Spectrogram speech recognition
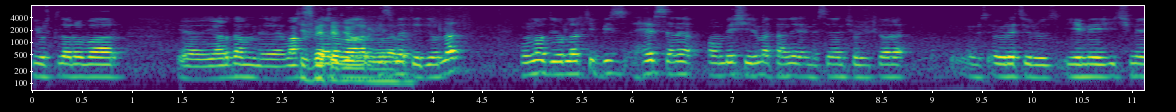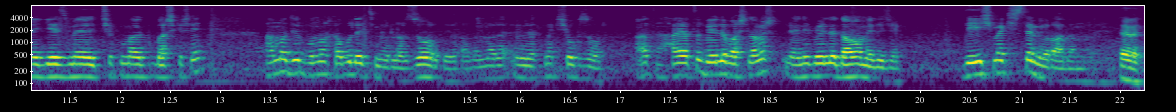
yurtları var, e, yardım e, vakıfları Hizmet ediyorlar var, hizmet ediyorlar. Onlar diyorlar ki biz her sene 15-20 tane mesela çocuklara mesela öğretiyoruz. Yemeği, içmeyi, gezmeyi, çıkmak, başka şey. Ama diyor bunlar kabul etmiyorlar. Zor diyor. Adamlara öğretmek çok zor. Hatta hayatı böyle başlamış yani böyle devam edecek. Değişmek istemiyor adamlar. Evet.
